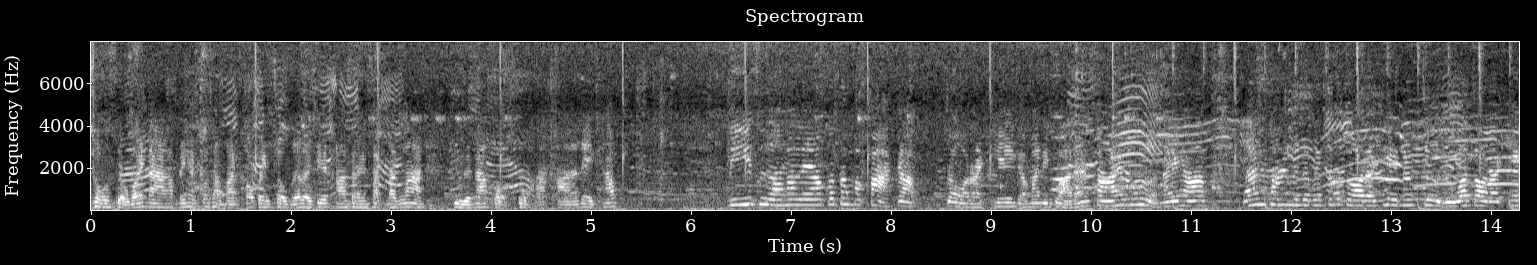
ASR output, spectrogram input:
โชว์เสือว่ายน้ำนะครับก็สามารถเข้าไปชมได้เลยที่อาคารแสดงสัตว์นักล่าอยู่ในหน้าของสุขอาคารนั่นเองครับมีเสือมาแล้วก็ต้องมาปากกับ จระเข้กันมาดีกว่าด้านซ้ายมือนะครับด้านซ้ายมือจะเป็นเจ้าจระเข้น้ำจืดหรือว่าจระเข้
